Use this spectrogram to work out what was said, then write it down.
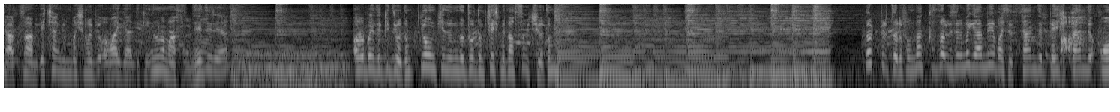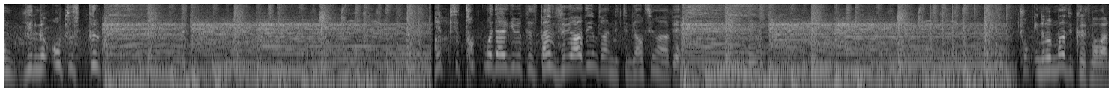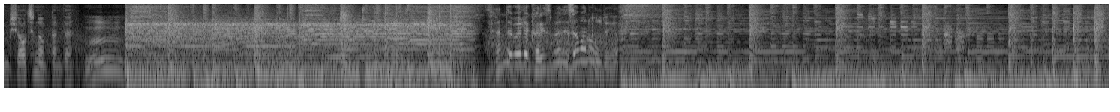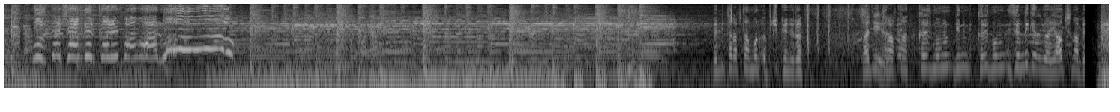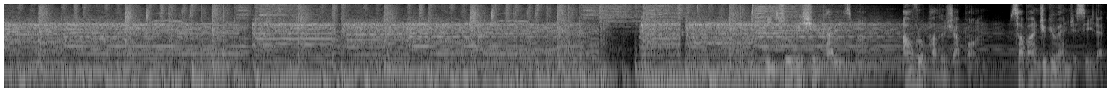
Yalçın abi geçen gün başıma bir olay geldi ki inanamazsın. Nedir ya? Arabayla gidiyordum. Yolun kenarında durdum. Çeşmeden su içiyordum. Dört bir tarafımdan kızlar üzerime gelmeye başladı. Sen de beş, ben de on, yirmi, otuz, kırk. Hepsi top model gibi kız. Ben rüyadayım zannettim Yalçın abi. İnanılmaz bir karizma varmış Yalçın bende. Hmm. Sen de böyle karizma ne zaman oldu ya? Muhteşem bir karizmam var. Woo! Ve bir taraftan bana öpücük gönderiyor. Hadi Bir ya. taraftan karizmamın benim karizmamın üzerinde geliyor Yalçın abi. Mitsubishi Karizma. Avrupalı Japon. Sabancı güvencesiyle.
